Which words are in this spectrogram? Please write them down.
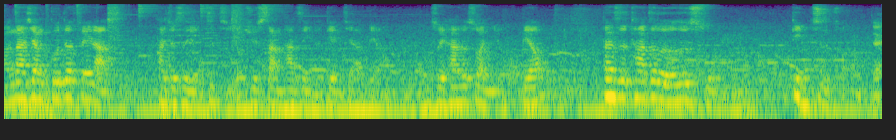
啊。那像 Good 它就是有自己有去上他自己的店家标，所以他是算有标，但是他这个都是属于定制款。对，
